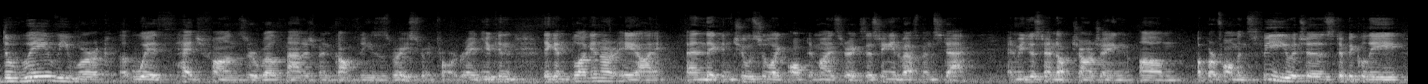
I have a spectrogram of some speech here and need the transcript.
the way we work with hedge funds or wealth management companies is very straightforward, right? You can they can plug in our AI and they can choose to like optimize their existing investment stack, and we just end up charging um, a performance fee, which is typically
